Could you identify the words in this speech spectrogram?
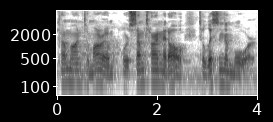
Come on tomorrow or sometime at all to listen to more.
